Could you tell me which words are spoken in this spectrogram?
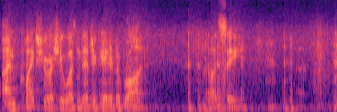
I'm quite sure she wasn't educated abroad. Let's see. Uh,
